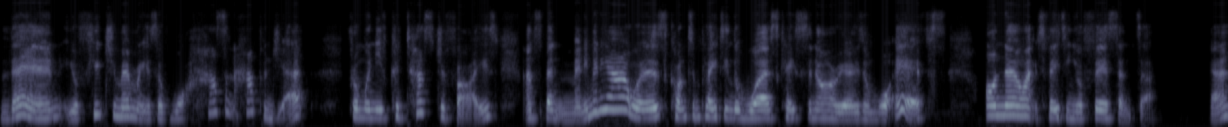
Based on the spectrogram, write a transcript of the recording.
Then your future memories of what hasn't happened yet from when you've catastrophized and spent many, many hours contemplating the worst case scenarios and what ifs are now activating your fear center. Yeah,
